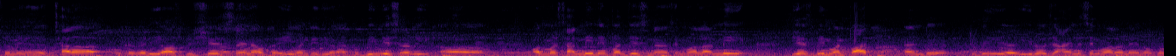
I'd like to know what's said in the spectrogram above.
so నేను చాలా ఒక వెరీ ఆస్పిషియస్ అయిన ఒక ఈవెంట్ ఇది. నాకు బీవీఎస్ రవి ఆల్మోస్ట్ అన్నీ నేను పనిచేసిన సినిమాలు అన్నీ he has been one part and to be ఈరోజు ఆయన సినిమాలో నేను ఒక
